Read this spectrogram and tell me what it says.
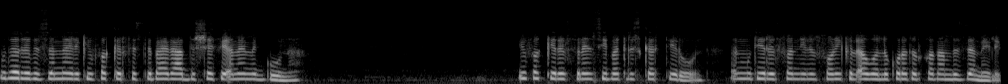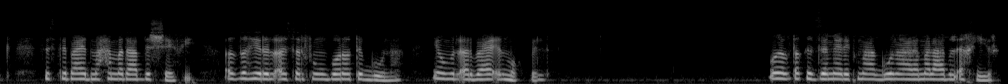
مدرب الزمالك يفكر في استبعاد عبد الشافي أمام الجونة. يفكر الفرنسي باتريس كارتيرون المدير الفني للفريق الأول لكرة القدم بالزمالك في استبعاد محمد عبد الشافي الظهير الأيسر في مباراة الجونة يوم الأربعاء المقبل. ويلتقي الزمالك مع الجونة على ملعب الأخير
